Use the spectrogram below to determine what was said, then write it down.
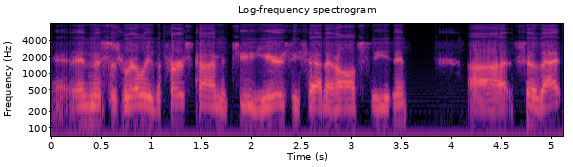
and this is really the first time in two years he's had an off season, uh, so that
